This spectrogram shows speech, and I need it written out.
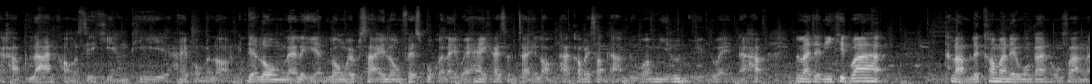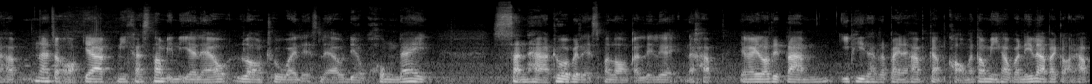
นะครับ ร้านของสีเขียงที่ให้ผมมาลองเดี๋ยวลงรายละเอียดลงเว็บไซต์ลง Facebook อะไรไว้ให้ใครสนใจลองทักเข้าไปสอบถามดูว่ามีรุ่นอื่นด้วยนะครับหลังจากนี้คิดว่าถลำลึกเข้ามาในวงการหูฟังนะครับ น่าจะออกยากมีคัสตอมอินเอียร์แล้ว ลอง True Wireless แล้ว เดี๋ยวคงได้สรรหา True Wireless มาลองกันเรื่อยๆนะครับ ยังไงรอติดตาม EP ถัดไปนะครับ กับของมันต้องมีครับ วันนี้ลาไปก่อนครับ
